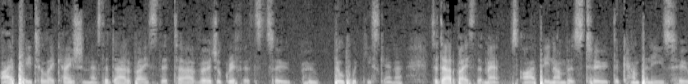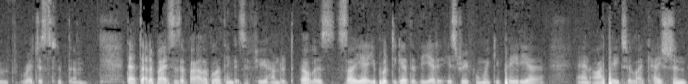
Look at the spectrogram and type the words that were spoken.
IP to location, that's the database that uh, Virgil Griffiths, who, who built Wikiscanner, it's a database that maps IP numbers to the companies who've registered them. That database is available, I think it's a few hundred dollars. So yeah, you put together the edit history from Wikipedia and IP to location,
